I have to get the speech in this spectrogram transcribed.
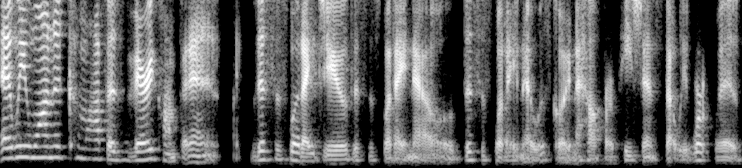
And we want to come off as very confident. Like, this is what I do. This is what I know. This is what I know is going to help our patients that we work with.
